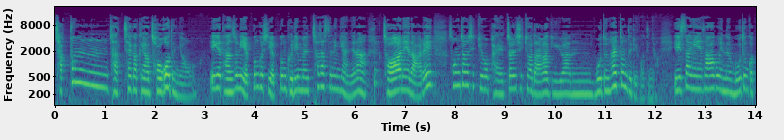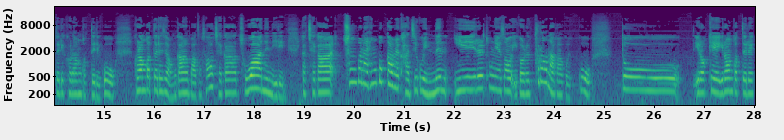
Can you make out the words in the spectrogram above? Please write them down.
작품 자체가 그냥 저거든요. 이게 단순히 예쁜 글씨, 예쁜 그림을 찾아 쓰는 게 아니라 저 안에 나를 성장시키고 발전시켜 나가기 위한 모든 활동들이거든요. 일상에서 하고 있는 모든 것들이 그러한 것들이고 그런 것들에서 영감을 받아서 제가 좋아하는 일인, 그러니까 제가 충분한 행복감을 가지고 있는 일을 통해서 이거를 풀어나가고 있고 또 이렇게 이러한 것들을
